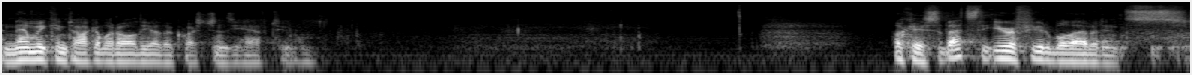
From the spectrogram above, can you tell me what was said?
And then we can talk about all the other questions you have to. Okay, so that's the irrefutable evidence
